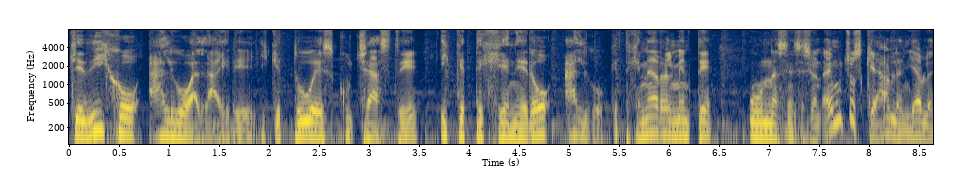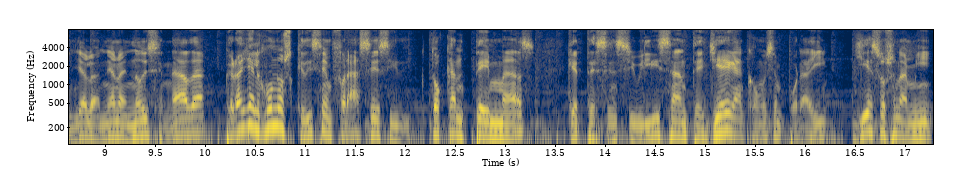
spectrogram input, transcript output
que dijo algo al aire y que tú escuchaste y que te generó algo, que te genera realmente una sensación. Hay muchos que hablan y hablan y hablan y hablan y no dicen nada, pero hay algunos que dicen frases y tocan temas que te sensibilizan, te llegan, como dicen por ahí, y esos son a mí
